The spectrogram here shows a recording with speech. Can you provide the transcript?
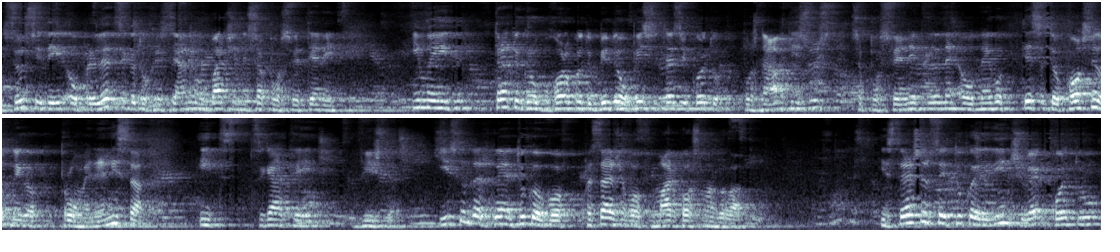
Исус и да определят се като християни, обаче не са посветени. Има и трета група хора, които Библия описва тези, които познават Исус, са посветени от Него, те са докосни от Него, променени са и сега те виждат. И искам да разгледам тук в пасажа в Марк 8 глава. И срещам се тук един човек, който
